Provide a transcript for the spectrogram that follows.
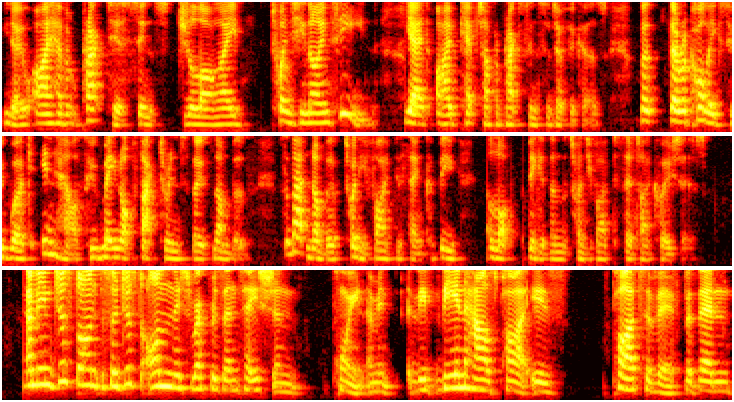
You know, I haven't practiced since July 2019. Yet I've kept up a practicing certificate. But there are colleagues who work in house who may not factor into those numbers. So that number, 25%, could be a lot bigger than the 25% I quoted. I mean, just on so just on this representation point, I mean, the, the in-house part is part of it, but then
